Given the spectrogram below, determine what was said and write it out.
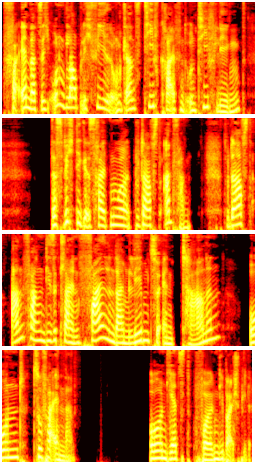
verändert sich unglaublich viel und ganz tiefgreifend und tieflegend. Das Wichtige ist halt nur, du darfst anfangen. Du darfst anfangen, diese kleinen Fallen in deinem Leben zu enttarnen und zu verändern. Und jetzt folgen die Beispiele.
